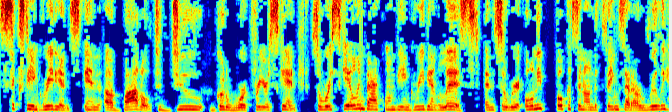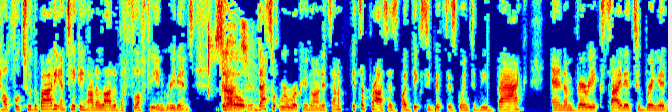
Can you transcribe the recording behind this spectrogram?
60 ingredients in a bottle to do good work for your skin. So we're scaling back on the ingredient list. And so we're only focusing on the things that are really helpful to the body and taking out a lot of the fluffy ingredients. So gotcha. that's what we're working on. It's on a, it's a process, but Dixie Bits is going to be back and I'm very excited to bring it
